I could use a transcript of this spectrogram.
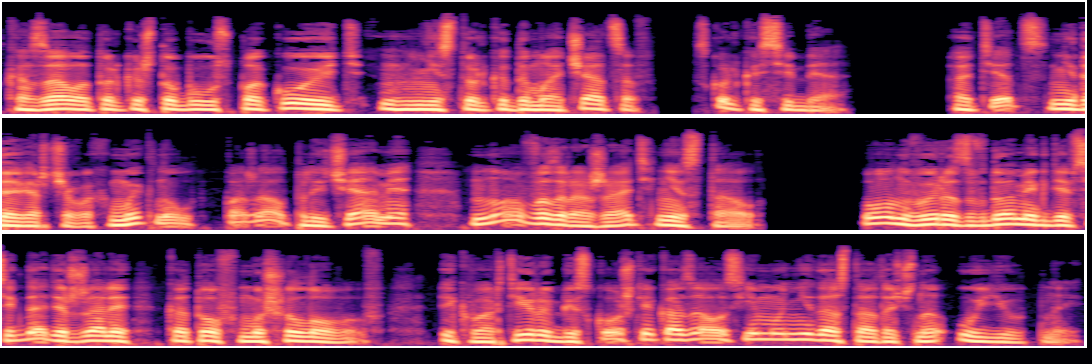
Сказала только, чтобы успокоить не столько домочадцев, сколько себя. Отец недоверчиво хмыкнул, пожал плечами, но возражать не стал. Он вырос в доме, где всегда держали котов-мышеловов, и квартира без кошки казалась ему недостаточно уютной.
